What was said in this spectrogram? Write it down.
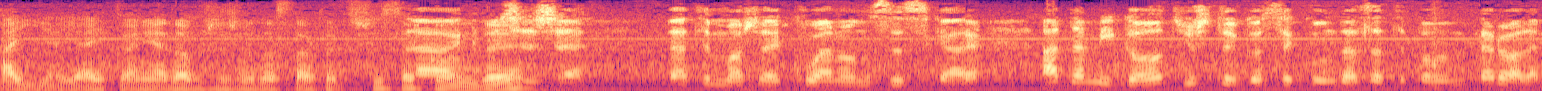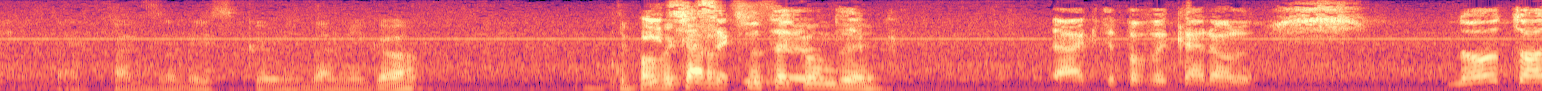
Ajajaj, to niedobrze, że dostał te 3 Tak, sekundy. myślę, że Na tym może Quanon zyska. Adam i God już tylko sekunda za typowym Karolem. Tak, bardzo blisko już Damigo. Typowy I trzy Karol 3 sekundy. sekundy. Tak, typowy Karol. No to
